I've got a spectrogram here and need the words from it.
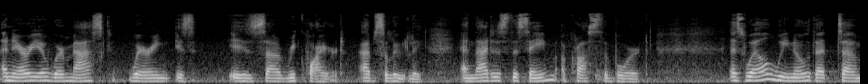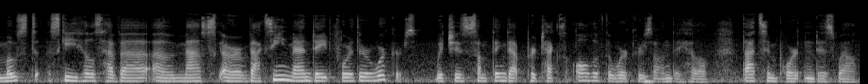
an area where mask wearing is is uh, required, absolutely. And that is the same across the board. As well, we know that uh, most ski hills have a, a, mask or a vaccine mandate for their workers, which is something that protects all of the workers on the hill. That's important as well.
